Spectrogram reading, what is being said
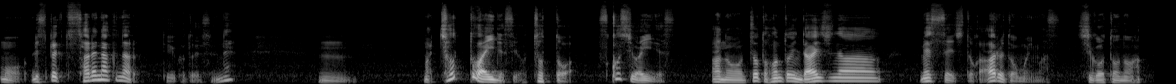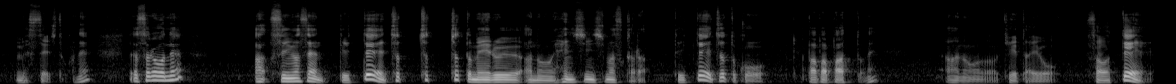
もうリスペクトされなくなるっていうことですよね。うん。まあ、ちょっとはいいですよ。ちょっとは。少しはいいです。あのちょっと本当に大事なメッセージとかあると思います。仕事のメッセージとかね。でそれをね「あすいません」って言ってちょちょちょっとメールあの返信しますからって言ってちょっとこうパパパッとねあの携帯を触って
